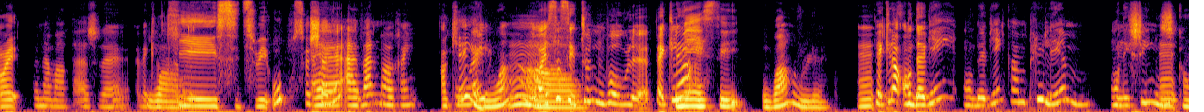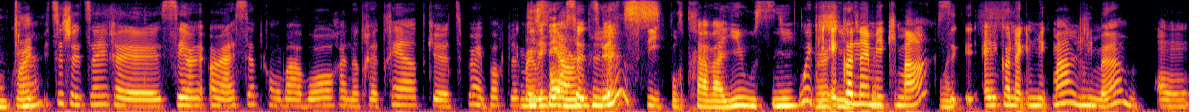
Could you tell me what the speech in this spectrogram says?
Oui. un avantage avec Wow. Qui est situé où, ce chalet? à Valmorin. OK. oui. Wow. Mm. Oui, ça, c'est tout nouveau. Là. Fait que là, Mais c'est. Wow, là. fait que là on, devient, on devient comme plus libre. On est chez nous. Je comprends. Puis, tu sais, je veux dire, euh, c'est un, un asset qu'on va avoir à notre retraite, que, tu peu importe. Là, Ben Puis oui. c'est on un se plus diversifie. pour travailler aussi. Oui, puis Ouais. économiquement, Ouais. c'est- économiquement, l'immeuble, on,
